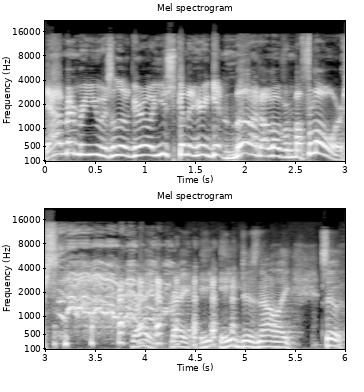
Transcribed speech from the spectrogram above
"Yeah, I remember you as a little girl. You used to come in here and get mud all over my floors." right right he, he does not like so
